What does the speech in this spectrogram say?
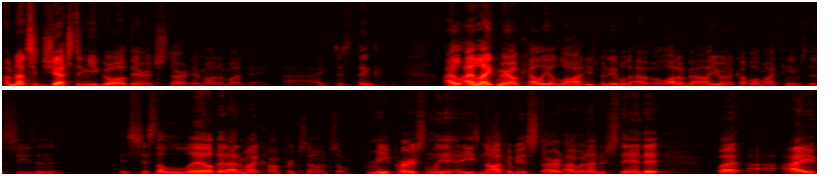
I'm not suggesting you go out there and start him on a Monday. I just think I, I like Merrill Kelly a lot. He's been able to have a lot of value in a couple of my teams this season, it's just a little bit out of my comfort zone. So for me personally, he's not going to be a start. I would understand it, but I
